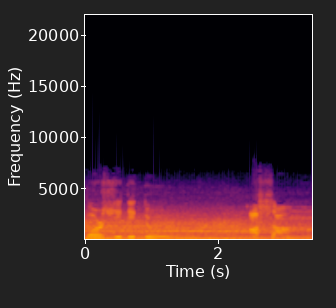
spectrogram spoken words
Porsche GT2. Awesome.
